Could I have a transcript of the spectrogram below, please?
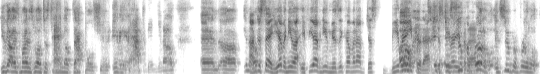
you guys might as well just hang up that bullshit. It ain't happening, you know." And uh, you know, I'm just saying, you have a new if you have new music coming up, just be ready oh, for that. It's, just be it's ready super for that. brutal. It's super brutal.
